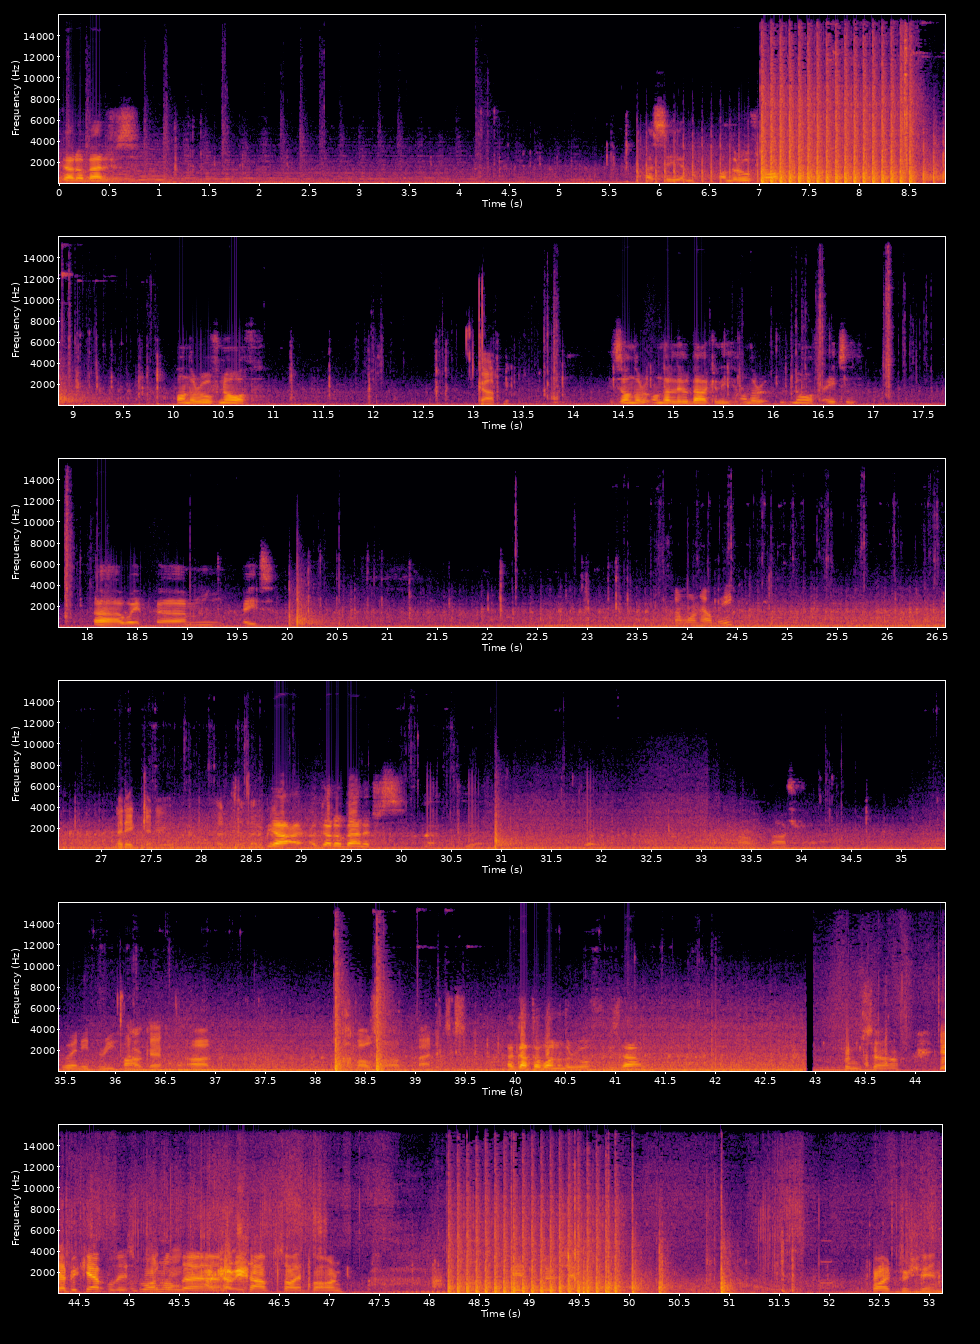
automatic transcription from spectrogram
no bandages. I see him. On the roof north. On the roof north. Copy. He's on the on the little balcony on the north 80. Uh, wait, um, 8. Someone help me? Medic, can you help the other? Yeah, I, I've got no bandages. Oh gosh. Do I need to refund? Okay. Um, I'm also on bandages. I got the one on the roof. He's down. From south. Yeah, be careful. There's one on the south side barn. He's losing. Quite push in.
